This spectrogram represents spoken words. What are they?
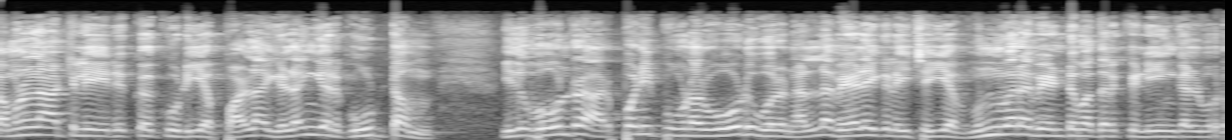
தமிழ்நாட்டிலே இருக்கக்கூடிய பல இளைஞர் கூட்டம் இது போன்ற அர்ப்பணிப்பு உணர்வோடு ஒரு நல்ல வேலைகளை செய்ய முன்வர வேண்டும். அதற்கு நீங்கள் ஒரு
